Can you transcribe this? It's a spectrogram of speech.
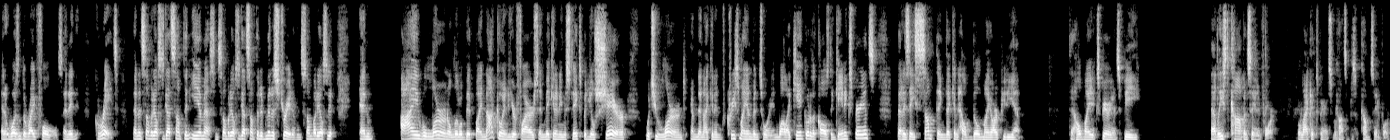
and it wasn't the right folds and it, great. And then somebody else has got something EMS and somebody else has got something administrative and somebody else, and I will learn a little bit by not going to your fires and making any mistakes, but you'll share what you learned and then I can increase my inventory. And while I can't go to the calls to gain experience, that is a something that can help build my RPDM to help my experience be at least compensated for, or lack of experience hmm. compensated for.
